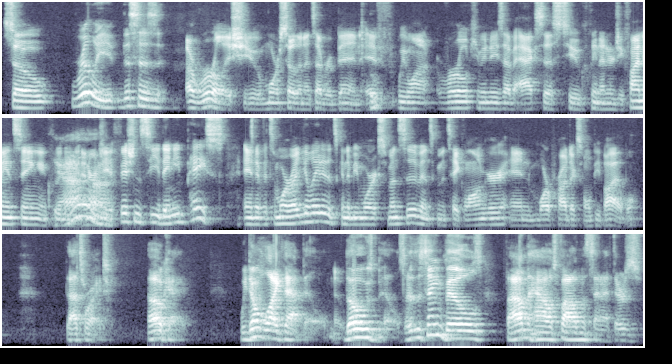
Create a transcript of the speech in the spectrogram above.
So really, this is a rural issue more so than it's ever been. If we want rural communities to have access to clean energy financing, including Yeah. energy efficiency, they need pace. And if it's more regulated, it's going to be more expensive and it's going to take longer, and more projects won't be viable. That's right. Okay. We don't like that bill. No. Those bills. They're the same bills filed in the House, filed in the Senate. There's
